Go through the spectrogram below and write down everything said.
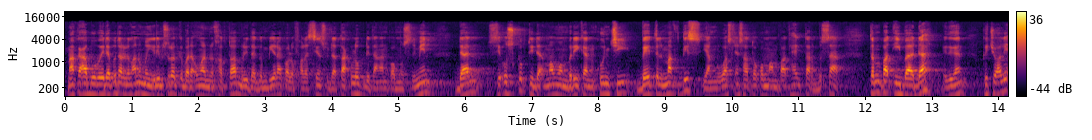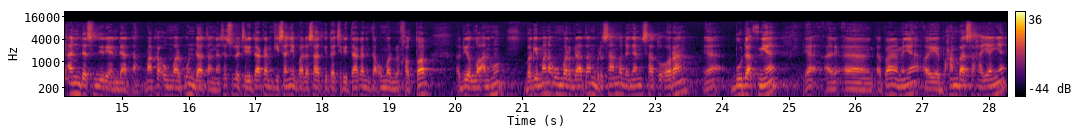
Maka Abu Ubaidah pun radhiyallahu anhu mengirim surat kepada Umar bin Khattab berita gembira kalau Palestina sudah takluk di tangan kaum muslimin dan si uskup tidak mau memberikan kunci Baitul Maqdis yang luasnya 1,4 hektar besar tempat ibadah gitu kan? Kecuali anda sendiri yang datang. Maka Umar pun datang. Dan saya sudah ceritakan kisahnya pada saat kita ceritakan tentang Umar bin Khattab radhiyallahu anhu bagaimana Umar datang bersama dengan satu orang ya budaknya ya eh, apa namanya oh ya, hamba sahayanya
